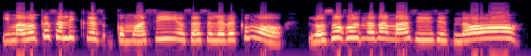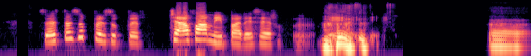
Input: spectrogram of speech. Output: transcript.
y Madoka sale como así, o sea, se le ve como los ojos nada más, y dices, no, o sea, está súper, súper chafa a mi parecer. Eh, Ah,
